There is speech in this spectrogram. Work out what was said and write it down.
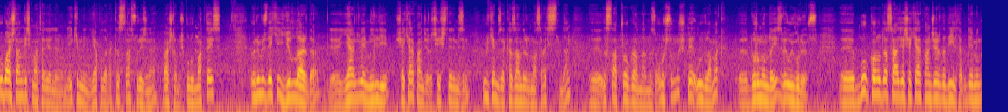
Bu başlangıç materyallerinin ekiminin yapılarak ıslah sürecine başlamış bulunmaktayız. Önümüzdeki yıllarda e, yerli ve milli şeker pancarı çeşitlerimizin ülkemize kazandırılması açısından e, ıslah programlarımızı oluşturmuş ve uygulamak e, durumundayız ve uyguluyoruz. E, Bu konuda sadece şeker pancarı da değil tabii. Demin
